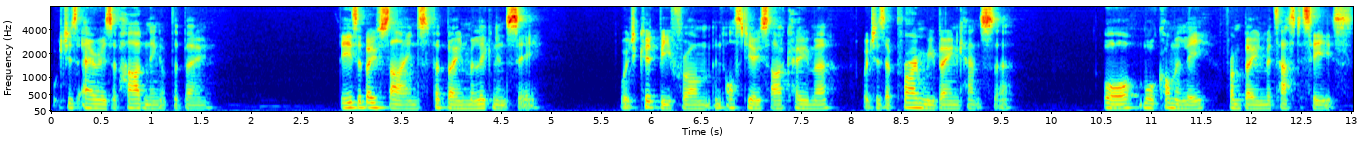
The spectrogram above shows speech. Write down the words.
which is areas of hardening of the bone. These are both signs for bone malignancy, which could be from an osteosarcoma, which is a primary bone cancer, or more commonly from bone metastases.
